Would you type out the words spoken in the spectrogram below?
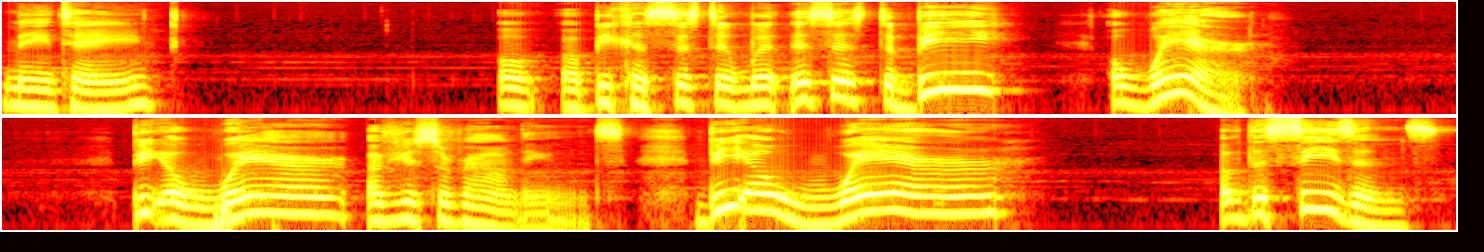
maintain or, or be consistent with, it's just to be aware be aware of your surroundings. Be aware of the seasons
